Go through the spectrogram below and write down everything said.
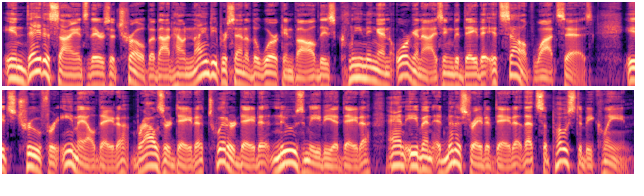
In data science, there's a trope about how 90% of the work involved is cleaning and organizing the data itself, Watts says. It's true for email data, browser data, Twitter data, news media data, and even administrative data that's supposed to be clean.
